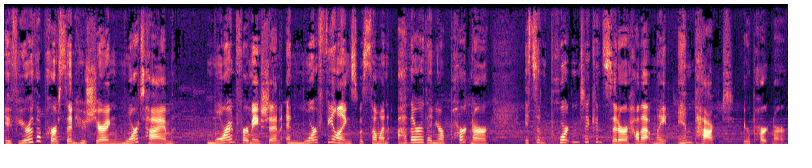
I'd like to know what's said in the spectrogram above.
If you're the person who's sharing more time, more information, and more feelings with someone other than your partner, it's important to consider how that might impact your partner.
